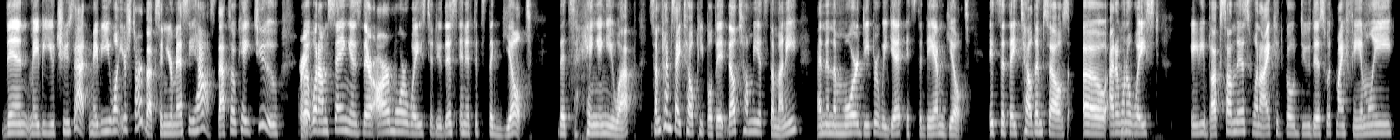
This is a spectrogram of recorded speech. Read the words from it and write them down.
Then maybe you choose that. Maybe you want your starbucks in your messy house. That's okay too. Right. but what i'm saying is there are more ways to do this. And if it's the guilt that's hanging you up sometimes i tell people that they'll tell me it's the money. And then the more deeper we get it's the damn guilt. It's that they tell themselves oh i don't want to mm. waste 80 bucks on this when I could go do this with my family.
